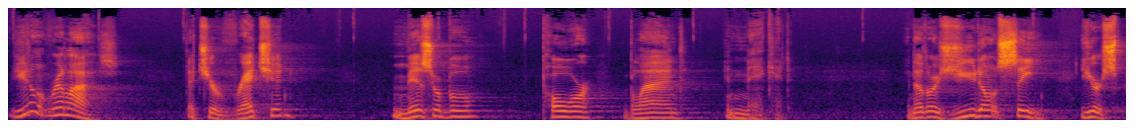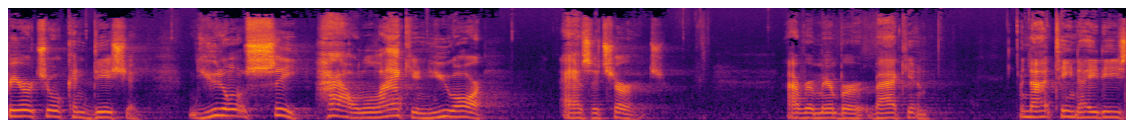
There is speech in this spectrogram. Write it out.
You don't realize that you're wretched, miserable, poor, blind, and naked. In other words, you don't see your spiritual condition. You don't see how lacking you are as a church. I remember back in the 1980s,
